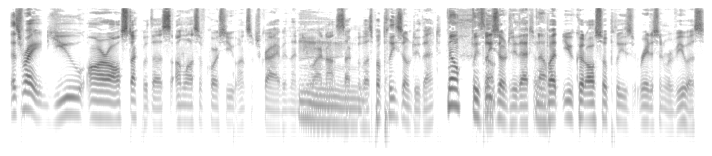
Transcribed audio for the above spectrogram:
That's right. You are all stuck with us, unless, of course, you unsubscribe, and then you are not stuck with us. But please don't do that. No, please, Please don't. do that. No. But you could also please rate us and review us.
